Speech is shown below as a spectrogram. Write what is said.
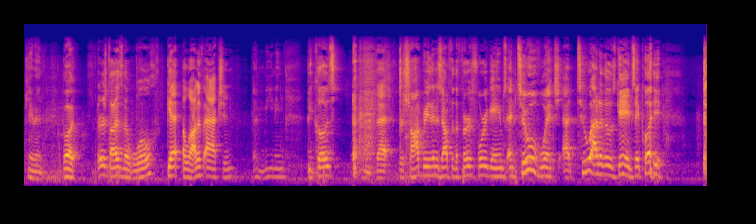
came in. But there's guys that will get a lot of action, and meaning because that Rashad Breeland is out for the first four games, and two of which, at two out of those games, they play.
